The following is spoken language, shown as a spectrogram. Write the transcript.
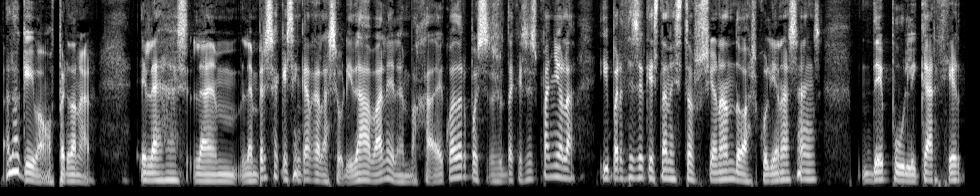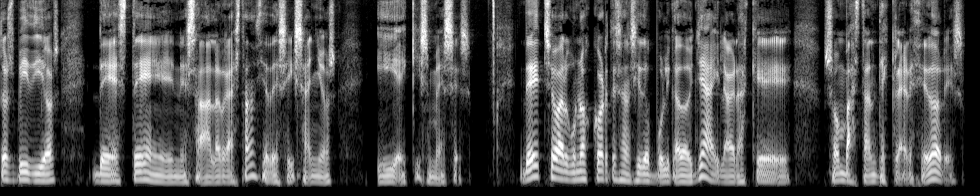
A lo que íbamos, perdonar. La, la, empresa que se encarga de la seguridad, ¿vale? La Embajada de Ecuador, pues resulta que es española y parece ser que están extorsionando a Julian Assange de publicar ciertos vídeos de este en esa larga estancia de seis años y X meses. De hecho, algunos cortes han sido publicados ya y la verdad es que son bastante esclarecedores.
